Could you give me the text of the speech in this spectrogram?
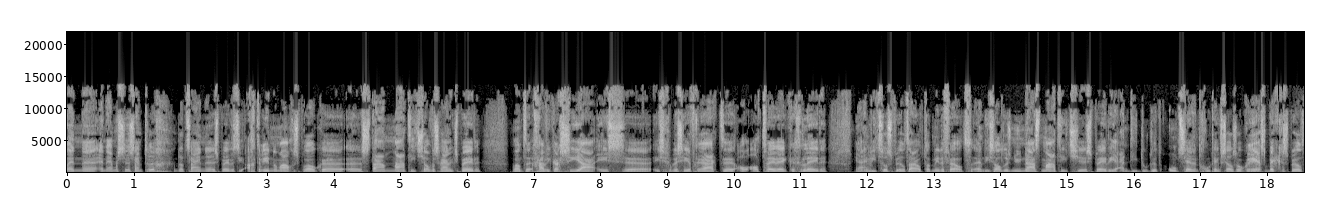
en, eh, en Emerson zijn terug. Dat zijn eh, spelers die achterin normaal gesproken eh, staan. Matic zal waarschijnlijk spelen. Want Gavi Garcia is, is geblesseerd geraakt al, al twee weken geleden. Ja, en Wietsel speelt daar op dat middenveld. En die zal dus nu naast Matic spelen. Ja, en die doet het ontzettend goed. Heeft zelfs ook rechtsback gespeeld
